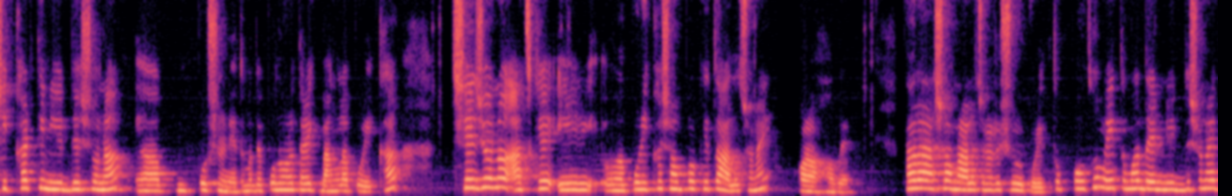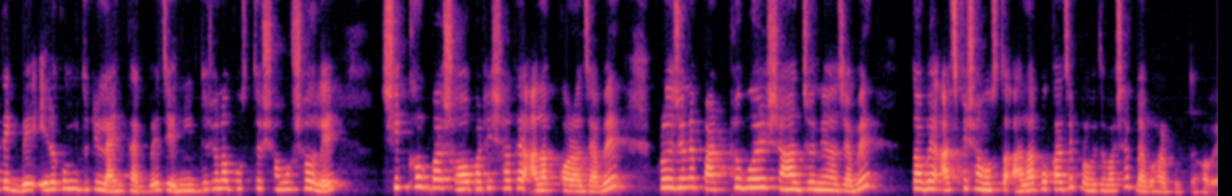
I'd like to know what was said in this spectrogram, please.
শিক্ষার্থী নির্দেশনা প্রশ্ন নিয়ে, তোমাদের পনেরো তারিখ বাংলা পরীক্ষা। সেই জন্য আজকে এই পরীক্ষা সম্পর্কিত আলোচনায় করা হবে। তাহলে আসো, আমরা আলোচনাটা শুরু করি। তো প্রথমেই তোমাদের নির্দেশনায় দেখবে এরকম দুটি লাইন থাকবে যে নির্দেশনা বুঝতে সমস্যা হলে শিক্ষক বা সহপাঠীর সাথে আলাপ করা যাবে, প্রয়োজনে পাঠ্য বইয়ের সাহায্য নেওয়া যাবে, তবে আজকে সমস্ত আলাপ ও কাজে প্রমিত ভাষা ব্যবহার করতে হবে।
